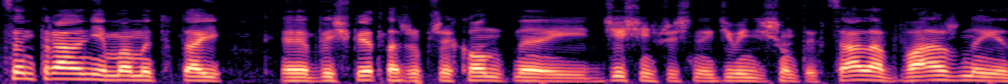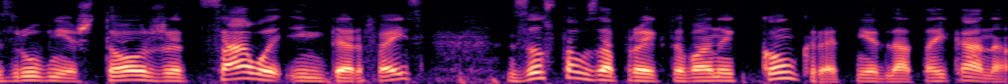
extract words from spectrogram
Centralnie mamy tutaj wyświetlacz przekątnej 10,9 cala. Ważne jest również to, że interfejs został zaprojektowany konkretnie dla Taycana.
